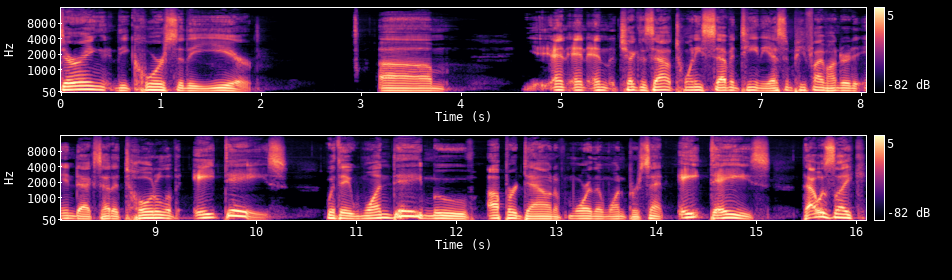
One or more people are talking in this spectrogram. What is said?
During the course of the year, um, and and and check this out 2017 the s&p 500 index had a total of eight days with a one day move up or down of more than 1% eight days that was like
